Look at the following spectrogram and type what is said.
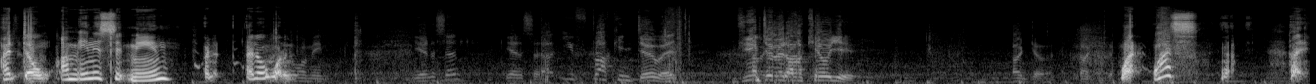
I don't. I'm innocent, man. I don't, I don't want to. I mean, you innocent? You innocent? Don't you fucking do it. If you do it, I'll kill you. Don't do it. Don't do it. What? What? Hey,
